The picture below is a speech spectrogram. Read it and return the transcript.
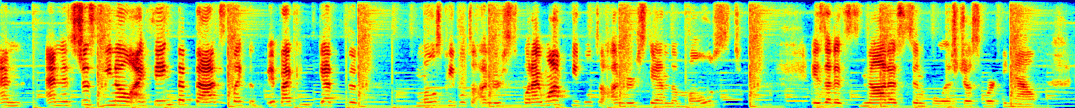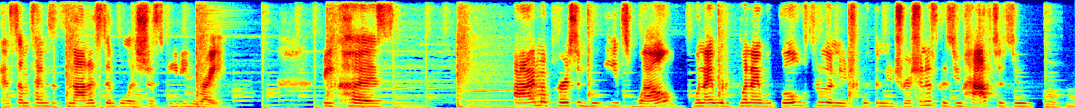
and and it's just you know I think that that's like the, if I can get the most people to understand what I want people to understand the most is that it's not as simple as just working out. And sometimes it's not as simple as just eating right. Because I'm a person who eats well. When I would when I would go through the nut- with the nutritionist, because you have to do mm-hmm.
